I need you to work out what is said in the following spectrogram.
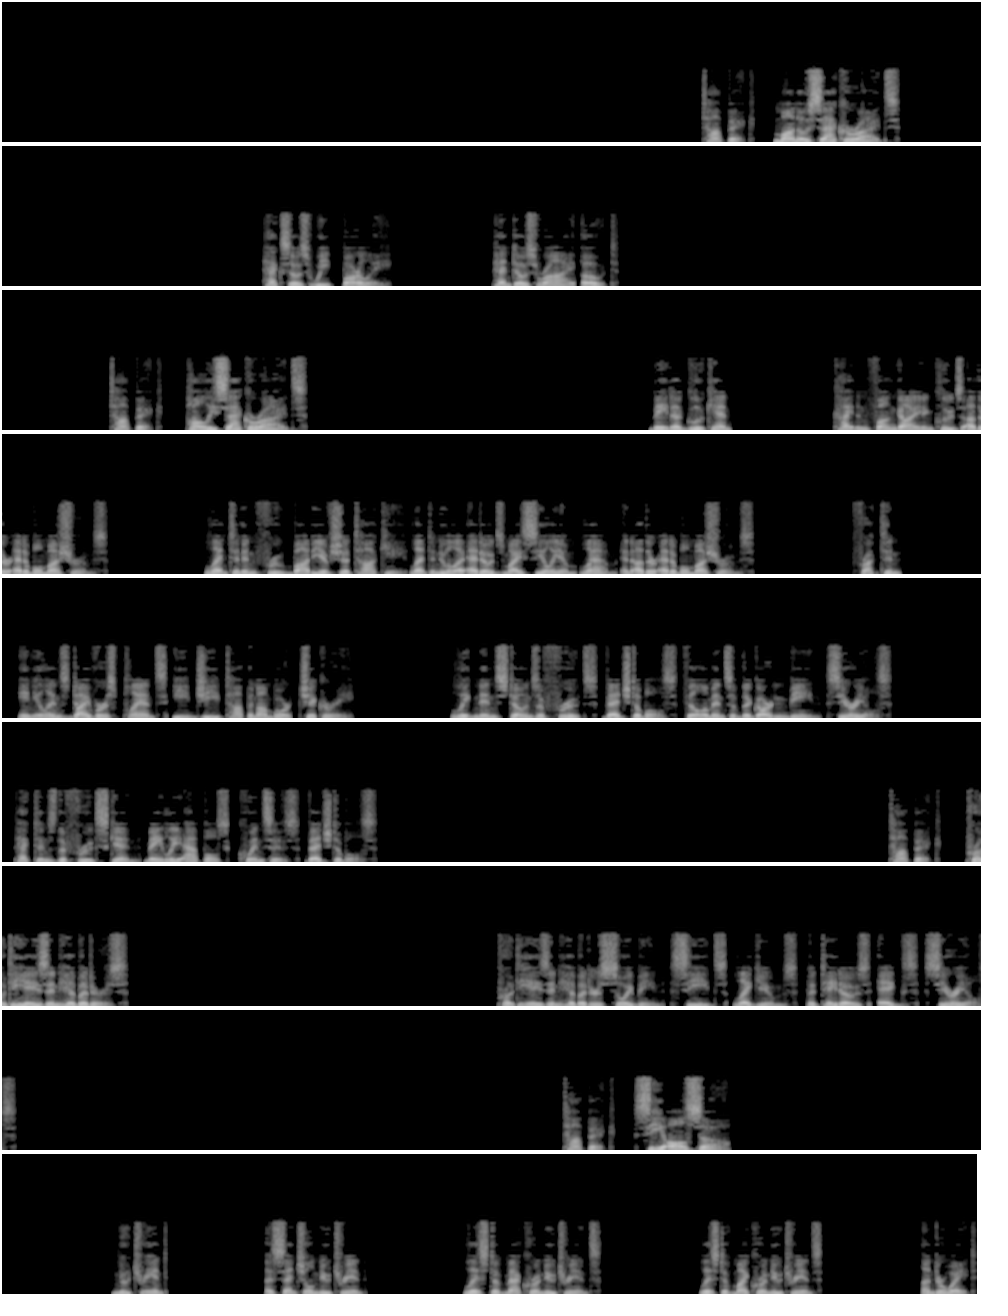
Topic. Monosaccharides. Hexose wheat, barley. Pentose rye, oat Polysaccharides Beta-glucan Chitin fungi includes other edible mushrooms. Lentinan fruit body of shiitake Lentinula edodes mycelium and other edible mushrooms. Fructan Inulins diverse plants, e.g. topinambur, chicory. Lignin stones of fruits, vegetables filaments of the garden bean, cereals. Pectins the fruit skin mainly apples, quinces, vegetables. Protease inhibitors Protease inhibitors soybean, seeds, legumes, potatoes, eggs, cereals. See also Nutrient Essential nutrient List of macronutrients List of micronutrients Underweight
